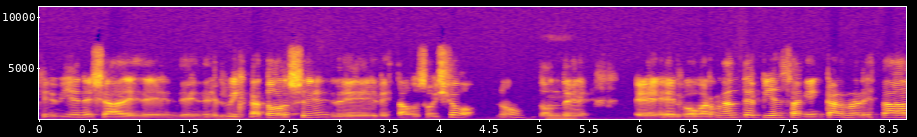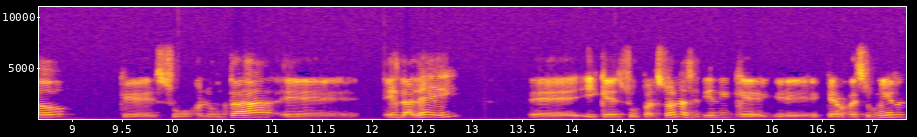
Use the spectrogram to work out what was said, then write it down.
que viene ya desde, desde Luis XIV del Estado soy yo, ¿no? Donde eh, el gobernante piensa que encarna el Estado que su voluntad eh, es la ley eh, y que en su persona se tienen que, resumir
